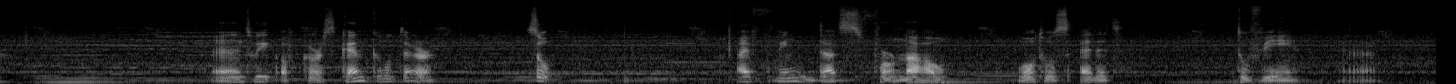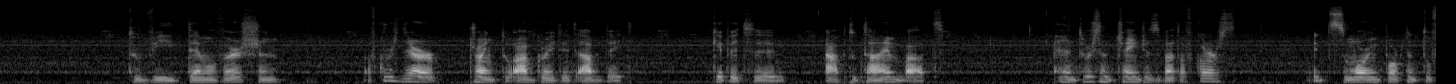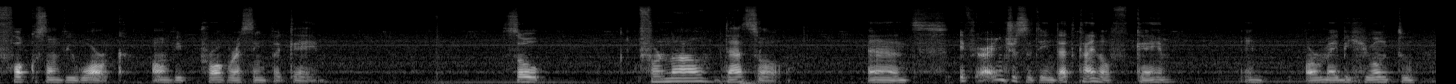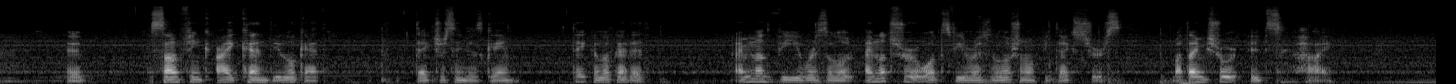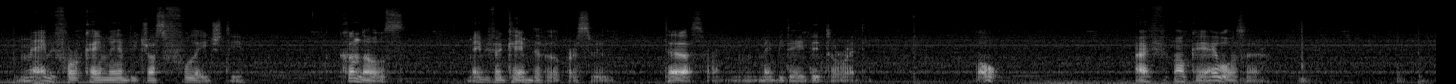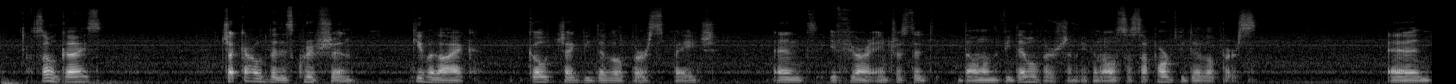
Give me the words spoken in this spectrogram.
And we of course can't go there. So I think that's for now what was added to the uh, to the demo version. Of course they are trying to upgrade it update keep it uh, up to time but and recent changes but of course it's more important to focus on the work on the progressing the game. So for now that's all. And if you're interested in that kind of game in, or maybe you want to uh, something eye candy look at textures in this game take a look at it. I'm not the resolu I'm not sure what's the resolution of the textures but I'm sure it's high maybe 4K maybe just full HD who knows maybe the game developers will tell us or maybe they did already Oh. I okay, I was there. So guys, check out the description, give a like, go check the developers page, and if you are interested, download the demo version. You can also support the developers. And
